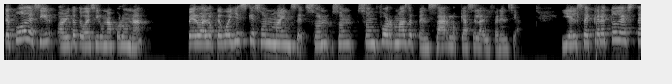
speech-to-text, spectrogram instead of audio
Te puedo decir, ahorita te voy a decir una por una, pero a lo que voy es que son mindsets, son, son, son formas de pensar lo que hace la diferencia. Y el secreto de, este,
